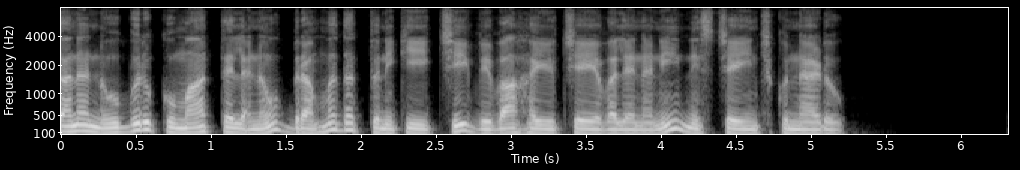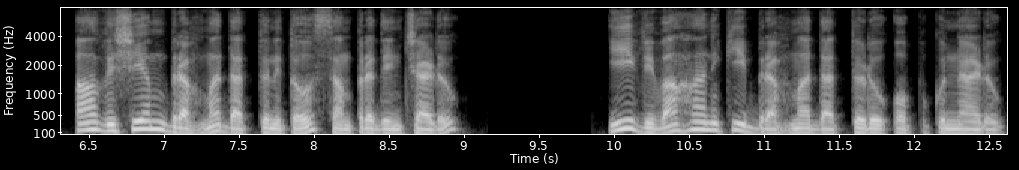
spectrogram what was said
తన నూగురు కుమార్తెలను బ్రహ్మదత్తునికి ఇచ్చి వివాహయు చేయవలెనని నిశ్చయించుకున్నాడు. ఆ విషయం బ్రహ్మదత్తునితో సంప్రదించాడు. ఈ వివాహానికి బ్రహ్మదత్తుడు ఒప్పుకున్నాడు.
